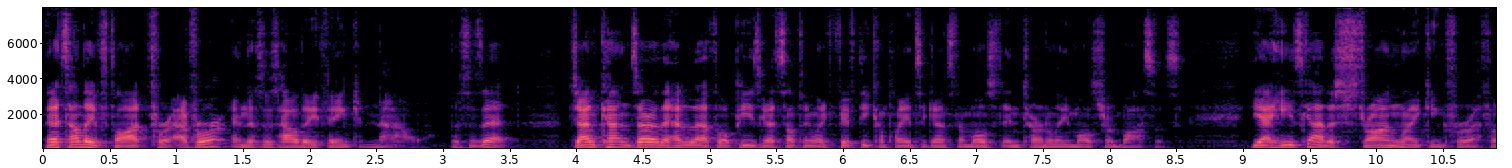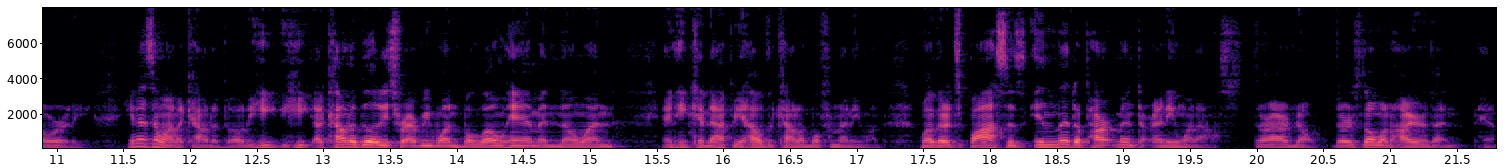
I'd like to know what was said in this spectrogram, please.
That's how they've thought forever, and this is how they think now. This is it. John Catanzara, the head of the FOP, has got something like 50 complaints against him, most internally, most from bosses. Yeah, he's got a strong liking for authority. He doesn't want accountability. He, he accountability is for everyone below him and no one, and he cannot be held accountable from anyone, whether it's bosses in the department or anyone else. There are no, there's no one higher than him,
